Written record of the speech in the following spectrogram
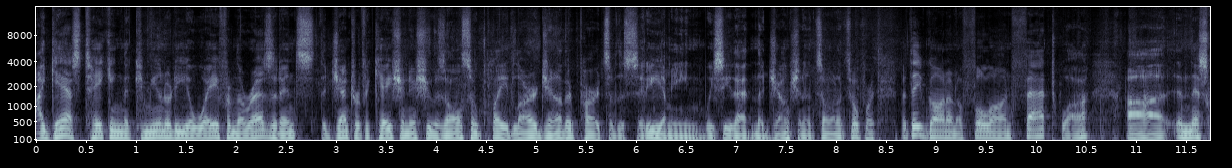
I guess taking the community away from the residents. The gentrification issue has also played large in other parts of the city. I mean, we see that in the junction and so on and so forth. But they've gone on a full-on fatwa uh, in this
